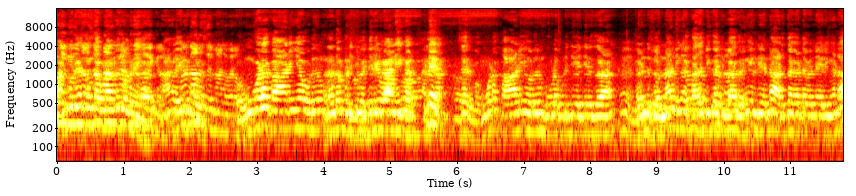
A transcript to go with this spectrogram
வன்முறையா தூண்டக்கூடாதுன்னு சொல்றீங்க. நாங்க உங்களோட காணிய ஒரு தினம் கூட பிடிச்சு வச்சிருக்கான் நீங்க இல்ல சரி. இப்ப உங்களோட காணி ஒரு தினம் கூட பிடிச்சு வச்சிருக்கான் சொன்னா நீங்க கதைச்சு கட்சி பாக்குறீங்க இல்லைன்னா அடுத்த கட்டம் என்ன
